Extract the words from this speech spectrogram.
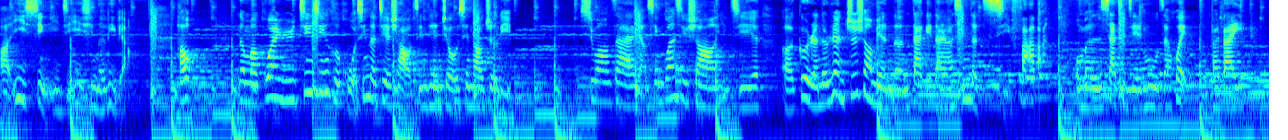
啊异性以及异性的力量。好，那么关于金星和火星的介绍，今天就先到这里。希望在两性关系上以及呃个人的认知上面，能带给大家新的启发吧。我们下期节目再会，拜拜。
